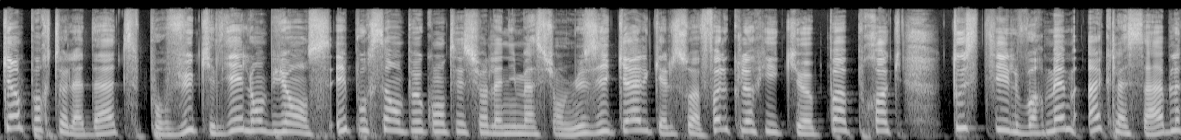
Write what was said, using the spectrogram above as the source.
qu'importe la date, pourvu qu'il y ait l'ambiance. Et pour ça, on peut compter sur l'animation musicale, qu'elle soit folklorique, pop, rock, tout style, voire même inclassable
